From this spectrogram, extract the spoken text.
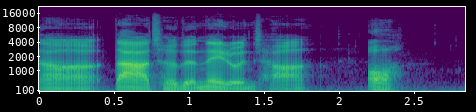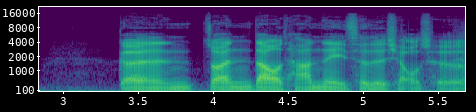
那大车的内轮差哦，跟钻到他内侧的小车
